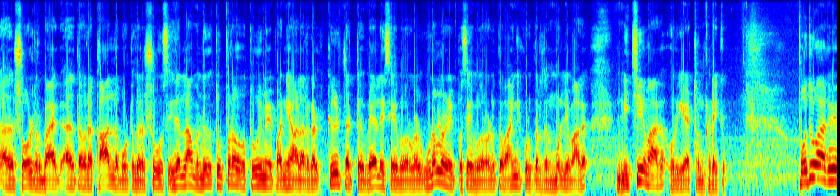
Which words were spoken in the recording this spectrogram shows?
அது ஷோல்டர் பேக் அதை தவிர காலில் போட்டுக்கிற ஷூஸ் இதெல்லாம் வந்து துப்புரவு தூய்மை பணியாளர்கள் கீழ்த்தட்டு வேலை செய்பவர்கள் உடல் உழைப்பு செய்பவர்களுக்கு வாங்கி கொடுக்கறதன் மூலியமாக நிச்சயமாக ஒரு ஏற்றம் கிடைக்கும். பொதுவாகவே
